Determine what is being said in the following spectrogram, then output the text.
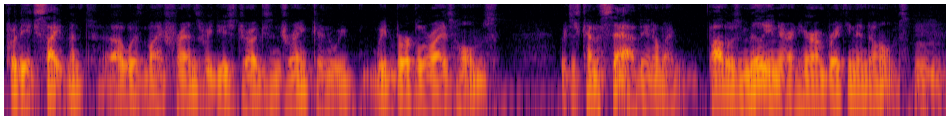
for the excitement uh, with my friends. We'd use drugs and drink, and we'd, we'd burglarize homes, which is kind of sad. You know, my father was a millionaire, and here I'm breaking into homes. Hmm.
